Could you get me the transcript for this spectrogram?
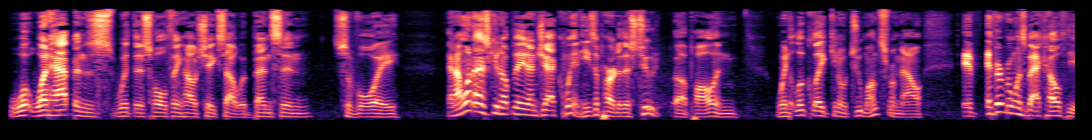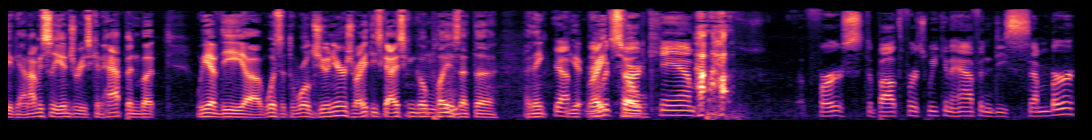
what what happens with this whole thing? How it shakes out with Benson, Savoie, and I want to ask you an update on Jack Quinn. He's a part of this too, uh, Paul. And when it looked like you know two months from now, if if everyone's back healthy again, obviously injuries can happen, but we have the uh, was it the World Juniors, right? These guys can go mm-hmm. play. Is that the I think yeah, right? They would start so, camp ha, ha, first about the first week and a half in December.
